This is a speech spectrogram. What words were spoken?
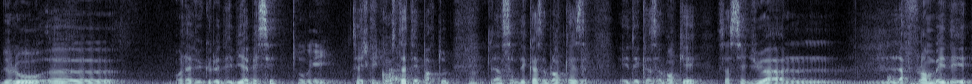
De l'eau. Euh, on a vu que le débit a baissé. Oui. Ça a été constaté par tout l'ensemble des Casablancaises et des Casablancais. Ça, c'est dû à la flambée des,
